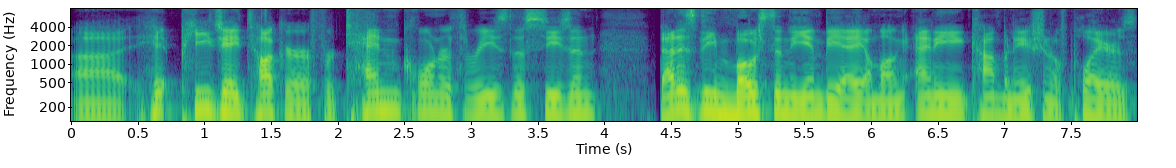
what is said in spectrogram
uh, hit PJ Tucker for ten corner threes this season. That is the most in the NBA among any combination of players.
